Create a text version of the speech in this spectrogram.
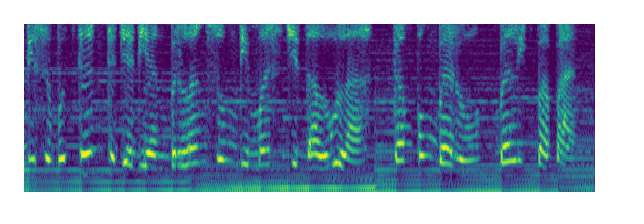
Disebutkan kejadian berlangsung di Masjid Al-Ula, Kampung Baru, Balikpapan.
